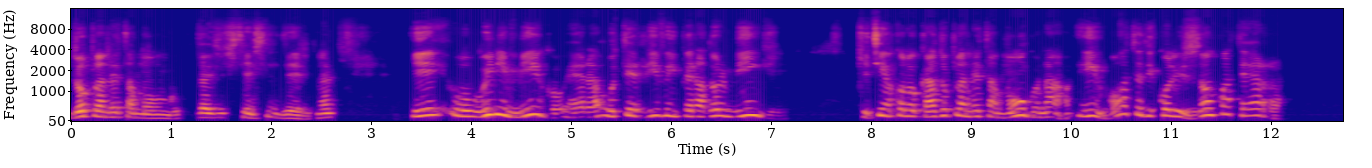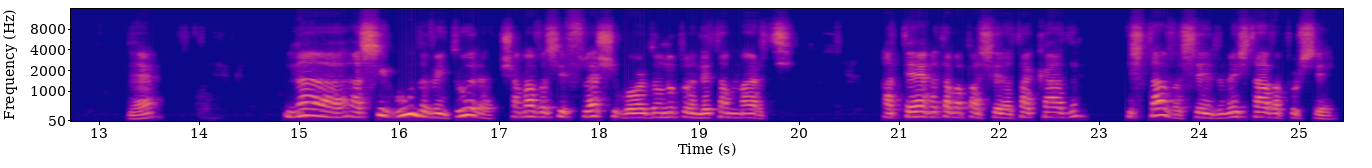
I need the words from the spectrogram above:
do planeta Mongo, da existência dele. Né? E o inimigo era o terrível imperador Ming, que tinha colocado o planeta Mongo na, em rota de colisão com a Terra. Né? Na a segunda aventura chamava-se Flash Gordon no planeta Marte. A Terra estava para ser atacada, estava sendo, não estava por ser,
